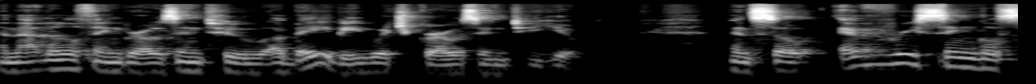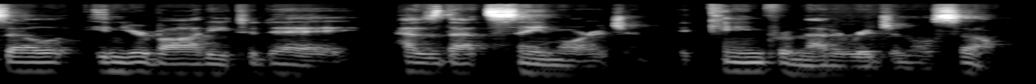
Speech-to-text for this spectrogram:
and that little thing grows into a baby, which grows into you. And so every single cell in your body today has that same origin. It came from that original cell.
